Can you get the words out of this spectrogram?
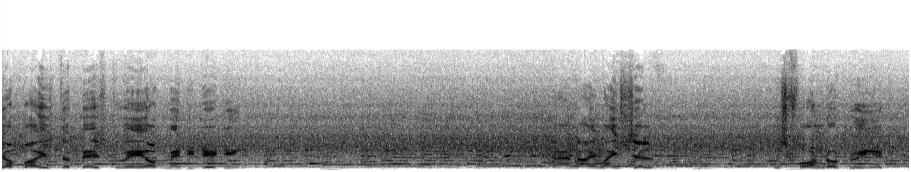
japa is the best way of meditating. And I myself is fond of doing it.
